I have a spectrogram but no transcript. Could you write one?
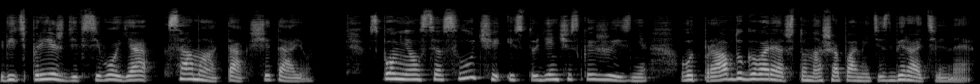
Ведь прежде всего я сама так считаю. Вспомнился случай из студенческой жизни. Вот правду говорят, что наша память избирательная,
